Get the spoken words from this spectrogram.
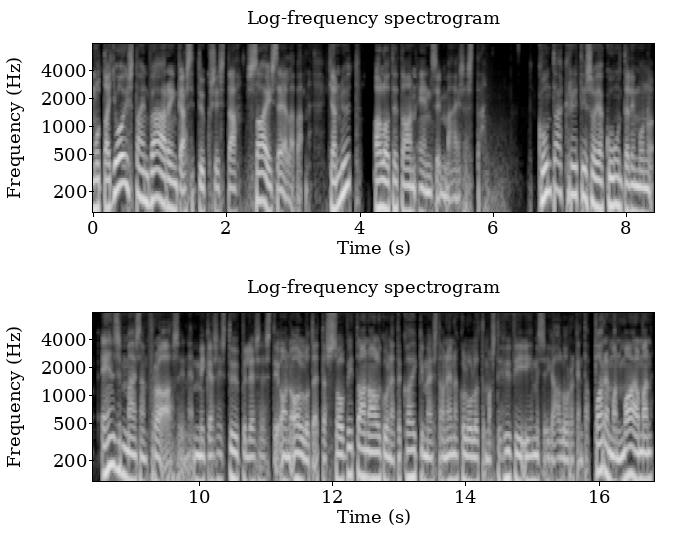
Mutta joistain väärinkäsityksistä sai selvän, ja nyt aloitetaan ensimmäisestä. Kun tämä kritisoija kuunteli mun ensimmäisen fraasin, mikä siis tyypillisesti on ollut, että sovitaan alkuun, että kaikki meistä on ennakkoluulottomasti hyviä ihmisiä ja haluaa rakentaa paremman maailman,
